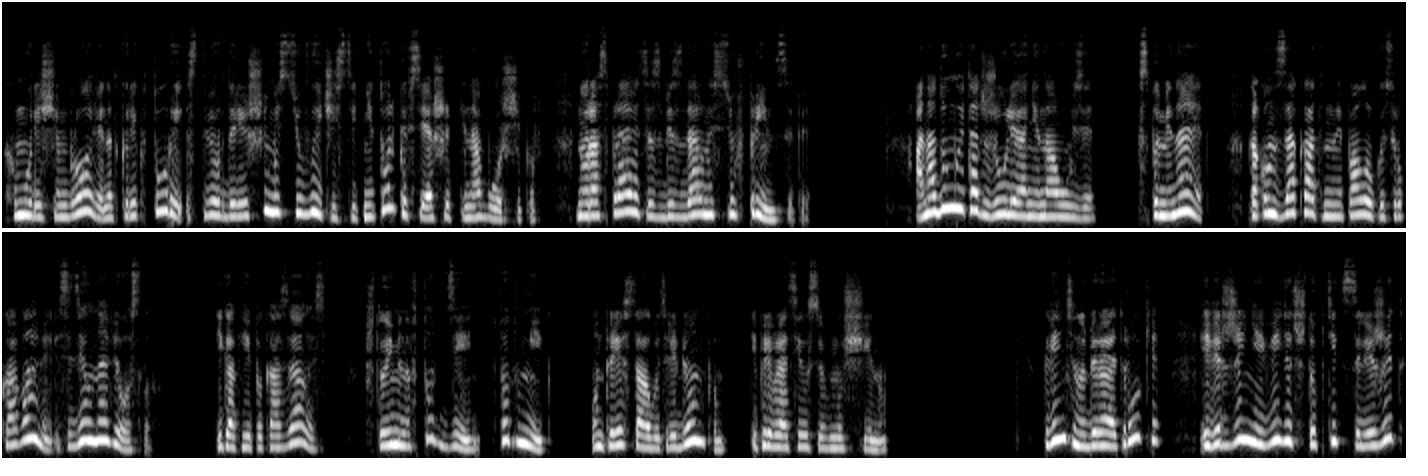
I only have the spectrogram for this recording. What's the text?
хмурящем брови над корректурой с твердой решимостью вычистить не только все ошибки наборщиков, но расправиться с бездарностью в принципе. Она думает о Джулиане на узе, вспоминает, как он с закатанными по локоть рукавами сидел на веслах, и как ей показалось, что именно в тот день, в тот миг он перестал быть ребенком и превратился в мужчину. Квентин убирает руки, и Вирджиния видит, что птица лежит,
